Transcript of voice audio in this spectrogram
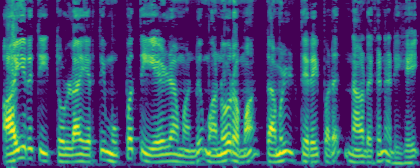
ஆயிரத்தி தொள்ளாயிரத்தி முப்பத்தி ஏழாம் ஆண்டு மனோரமா தமிழ் திரைப்பட நாடக நடிகை.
